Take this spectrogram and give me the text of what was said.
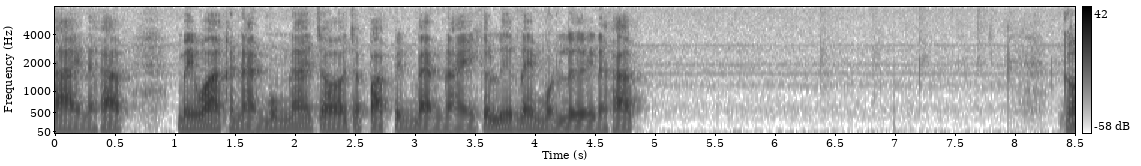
ได้นะครับ ไม่ว่าขนาดมุมหน้าจอจะปรับเป็นแบบไหนก็เลือกได้หมดเลยนะครับ ก็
